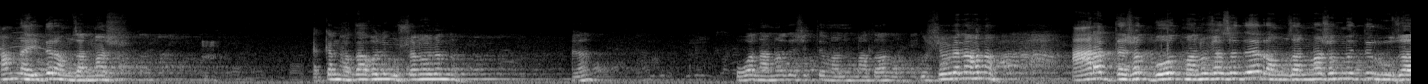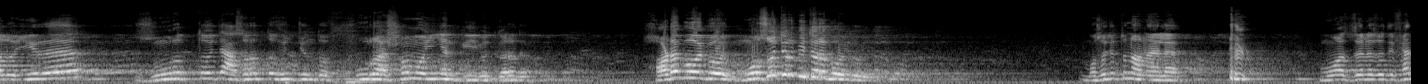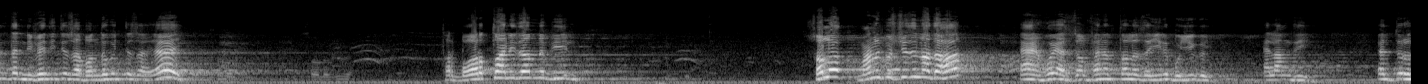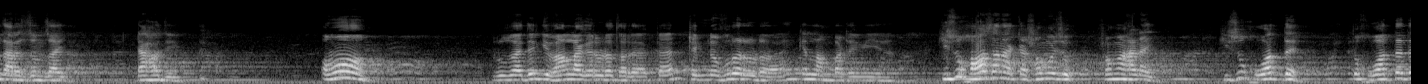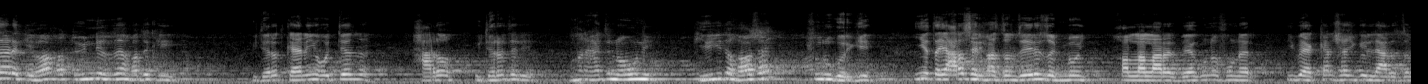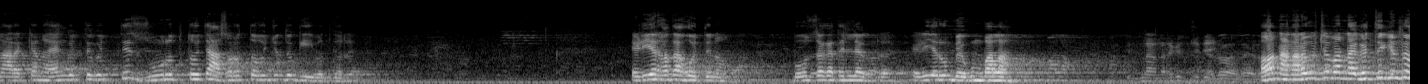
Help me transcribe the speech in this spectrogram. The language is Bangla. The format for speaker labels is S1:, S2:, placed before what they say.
S1: সামনে ঈদের রমজান মাস। একখান হাতা হলে গুসান হইবেন না? হ্যাঁ? ও নানো দেশে মানুষ মাথা না। গুসা হইবে না হনা? আর দেশত বহুত মানুষ আছে যে রমজান মাসের মধ্যে রোজা লইরে জুরত্ব হইতে আসরত্ব পর্যন্ত পুরা সময় ইয়ান গিবত করে দেয় হড়ে বই বই, মসজিদের ভিতরে বই বই। মসজিদ তো না মুয়াজ্জনে যদি ফ্যান ট্যান নিভে দিতে চায়, বন্ধ করতে চায়, এই! তার বর তো আনি দেন বিল। চলো, মানুষ বসছে না দেহ হ্যাঁ হই, একজন ফ্যানের তলে যাই রে বইয়ে গই, এলাম দি। এর দূরে আর একজন যাই ডাহা দি। অম রোজাইদের কি ভালো লাগে ওটা ধরে একটা ঠেমনা ফুরার ওটা, একে লম্বা ঠেমিয়া। কিছু হওয়া না একটা সময় যোগ, সময় হারাই। কিছু খোয়াত দে। তো খোয়াত দে কি হয় তুই নিজে হতে কি ভিতৰত কেন হইতে না হারত ভিতৰত মানে হয়তো নৌনি কি যদি চাই? শুরু করি গিয়ে ইয়ে তাই আরও চারি পাঁচজন যে জন্মই। হল্লালারের বেগুনো ফোনের ইবে একখান শেষ করলে আরেকজন আরেকখান হ্যাং করতে করতে জোরত্ব হইতে আসরত্ব পর্যন্ত গিবত করে এড়িয়ার হতা হইতে ন? বহুত জায়গা থাকলে ঘরে এড়িয়ার রুম বেগুম বালা হ নানারা উঠে বা না করতে কিন্তু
